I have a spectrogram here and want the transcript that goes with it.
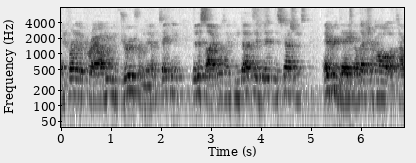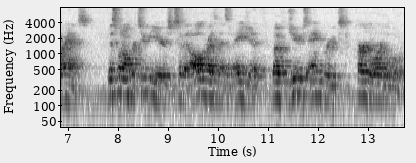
in front of the crowd, he withdrew from them, taking the disciples, and conducted discussions every day in the lecture hall of Tyrannus. This went on for two years, so that all the residents of Asia, both Jews and Greeks, heard the word of the Lord.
